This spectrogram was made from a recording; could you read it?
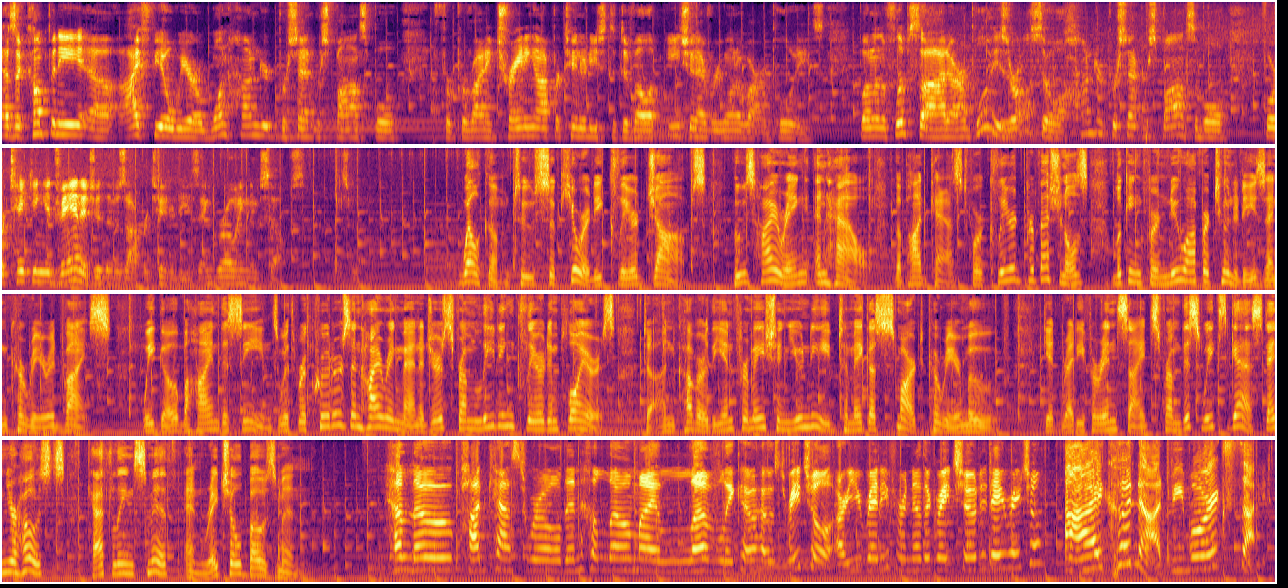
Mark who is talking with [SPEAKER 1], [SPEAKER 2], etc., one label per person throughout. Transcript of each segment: [SPEAKER 1] As a company, uh, I feel we are 100% responsible for providing training opportunities to develop each and every one of our employees. But on the flip side, our employees are also 100% responsible for taking advantage of those opportunities and growing themselves as well.
[SPEAKER 2] Welcome to Security Cleared Jobs Who's Hiring and How, the podcast for cleared professionals looking for new opportunities and career advice. We go behind the scenes with recruiters and hiring managers from leading cleared employers to uncover the information you need to make a smart career move. Get ready for insights from this week's guest and your hosts, Kathleen Smith and Rachel Bozeman.
[SPEAKER 3] Hello, podcast world, and hello, my lovely co host, Rachel. Are you ready for another great show today, Rachel?
[SPEAKER 4] I could not be more excited.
